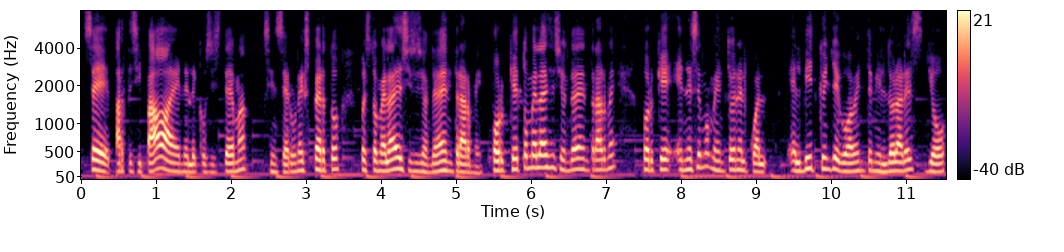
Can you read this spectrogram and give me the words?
se participaba en el ecosistema sin ser un experto, pues tomé la decisión de adentrarme. ¿Por qué tomé la decisión de adentrarme? Porque en ese momento en el cual el Bitcoin llegó a 20 mil dólares, yo,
